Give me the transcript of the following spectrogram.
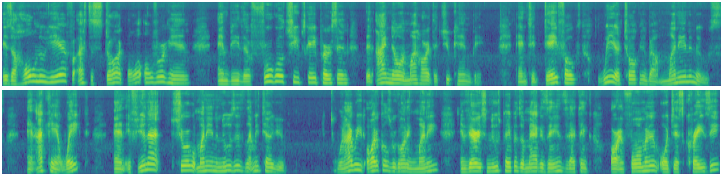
is a whole new year for us to start all over again and be the frugal cheapskate person that I know in my heart that you can be. And today, folks, we are talking about money in the news. And I can't wait. And if you're not sure what money in the news is, let me tell you. When I read articles regarding money in various newspapers or magazines that I think are informative or just crazy,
